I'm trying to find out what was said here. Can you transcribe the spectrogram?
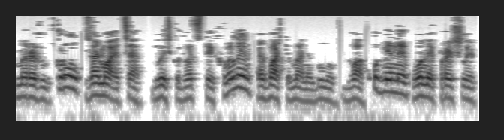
мережу Scroll. Займає це близько 20 хвилин. Як бачите, в мене було два обміни. Вони пройшли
